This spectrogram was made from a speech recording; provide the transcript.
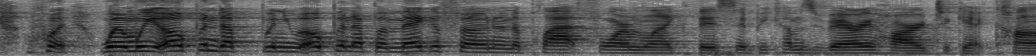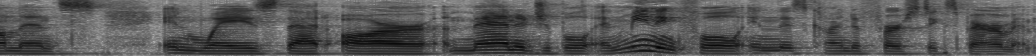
when we opened up, when you open up a megaphone in a platform like this, it becomes very hard to get comments in ways that are manageable and meaningful in this kind of first experiment.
